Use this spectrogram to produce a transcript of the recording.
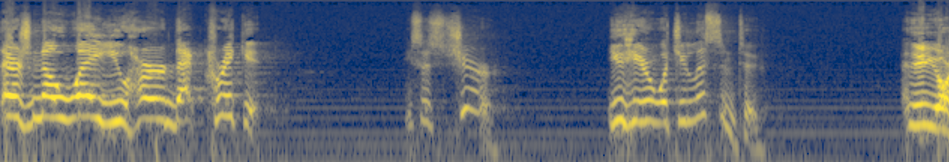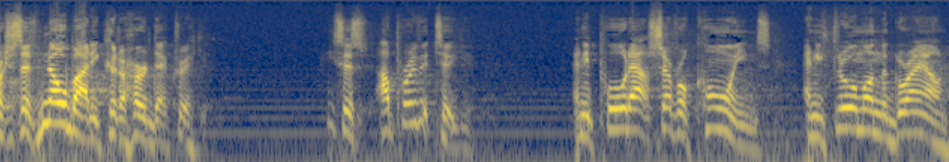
There's no way you heard that cricket. He says, Sure. You hear what you listen to. And the New Yorker says, Nobody could have heard that cricket. He says, I'll prove it to you. And he pulled out several coins and he threw them on the ground,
